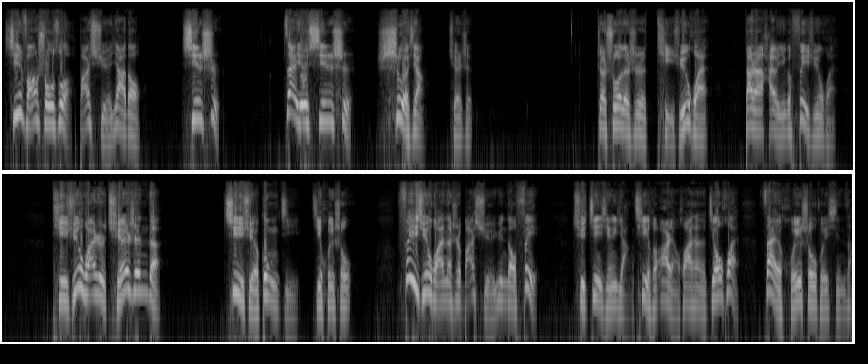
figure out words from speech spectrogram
心房收缩，把血压到心室，再由心室射向全身。这说的是体循环，当然还有一个肺循环。体循环是全身的气血供给及回收，肺循环呢是把血运到肺去进行氧气和二氧化碳的交换，再回收回心脏。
